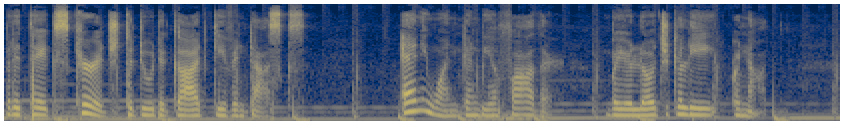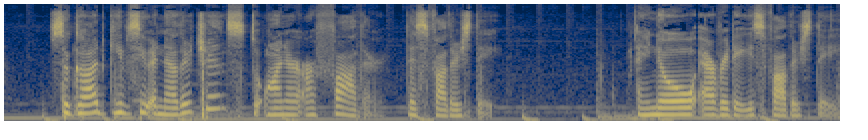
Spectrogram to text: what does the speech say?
but it takes courage to do the God given tasks. Anyone can be a father, biologically or not. So God gives you another chance to honor our Father this Father's Day. I know every day is Father's Day,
